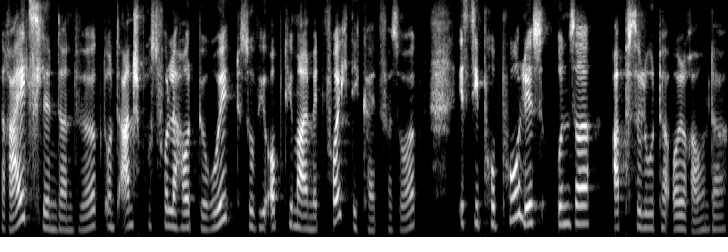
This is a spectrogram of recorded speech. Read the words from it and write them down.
reizlindernd wirkt und anspruchsvolle Haut beruhigt sowie optimal mit Feuchtigkeit versorgt, ist die Propolis unser absoluter Allrounder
